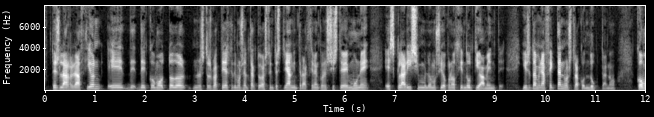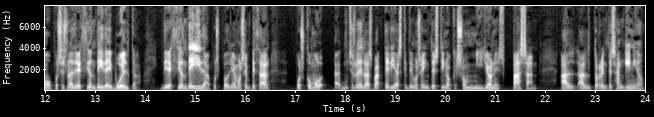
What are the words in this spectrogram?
Entonces la relación eh, de, de, cómo todas nuestras bacterias que tenemos en el tracto gastrointestinal interaccionan con el sistema inmune es clarísimo y lo hemos ido conociendo últimamente. Y eso también afecta a nuestra conducta, ¿no? ¿Cómo? Pues es una dirección de ida y vuelta. Dirección de ida, pues podríamos empezar pues como eh, muchas veces las bacterias que tenemos en el intestino, que son millones, pasan al, al torrente sanguíneo,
